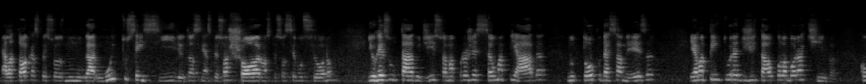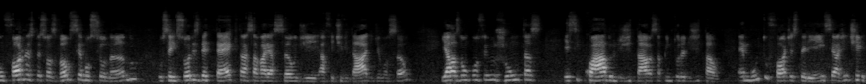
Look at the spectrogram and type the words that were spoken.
Ela toca as pessoas num lugar muito sensível. Então, assim, as pessoas choram, as pessoas se emocionam. E o resultado disso é uma projeção mapeada no topo dessa mesa e é uma pintura digital colaborativa. Conforme as pessoas vão se emocionando, os sensores detectam essa variação de afetividade, de emoção, e elas vão construindo juntas esse quadro digital, essa pintura digital. É muito forte a experiência. A gente,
